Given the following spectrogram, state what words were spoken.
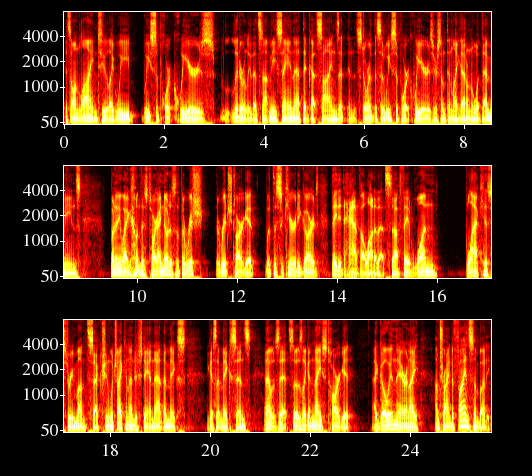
it's online too like we we support queers literally that's not me saying that they've got signs that in the store that said we support queers or something like that. I don't know what that means but anyway I go in this target I notice that the rich the rich target with the security guards they didn't have a lot of that stuff they had one black history month section which I can understand that that makes I guess that makes sense and that was it so it was like a nice target I go in there and I I'm trying to find somebody.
